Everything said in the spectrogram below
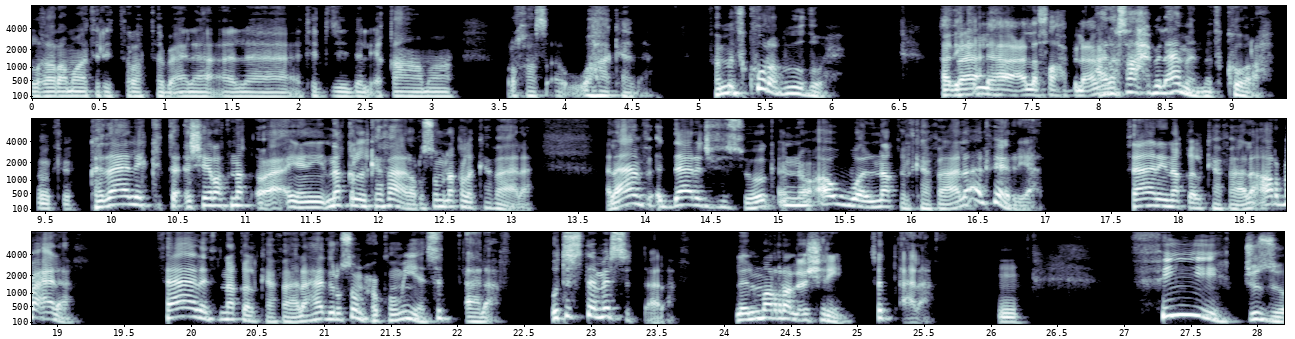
الغرامات اللي تترتب على تجديد الإقامة، رخص وهكذا. فمذكورة بوضوح هذه ف- كلها على صاحب العمل؟ على صاحب العمل مذكورة. أوكي كذلك تأشيرة نقل يعني نقل الكفالة رسوم نقل الكفالة الآن في- الدارج في السوق أنه أول نقل كفالة 2000 ريال ثاني نقل كفالة 4000 ثالث نقل كفالة هذه رسوم حكومية 6000 وتستمر 6000 للمرة العشرين 6000 مم. فيه جزء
